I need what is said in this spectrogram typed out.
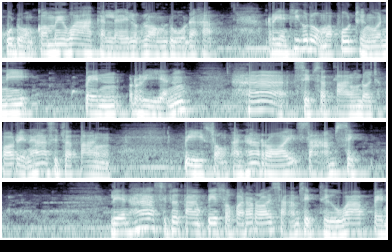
ครูด่งก็ไม่ว่ากันเลยลองลองดูนะครับ เหรียญที่ครูด่งมาพูดถึงวันนี้เป็นเหรียญ 50 สตางค์โดยเฉพาะเหรียญ 50 สตางค์ปี 2530 เหรียญ50สตางค์ปี 2530 ถือว่าเป็น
